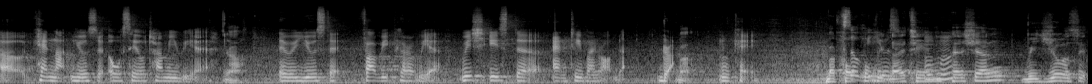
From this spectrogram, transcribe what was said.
uh, cannot use the oseltamivir Yeah. they will use the favipiravir which is the antiviral drug Right. okay But for So COVID-19 Mm-hmm. patient, we use it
